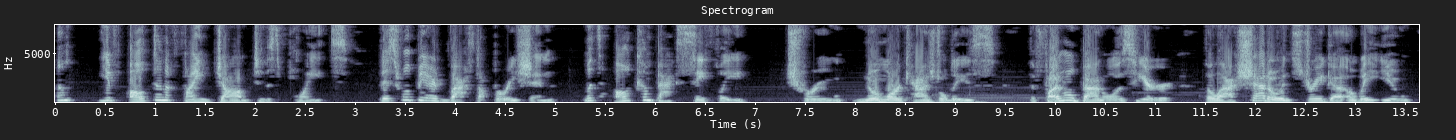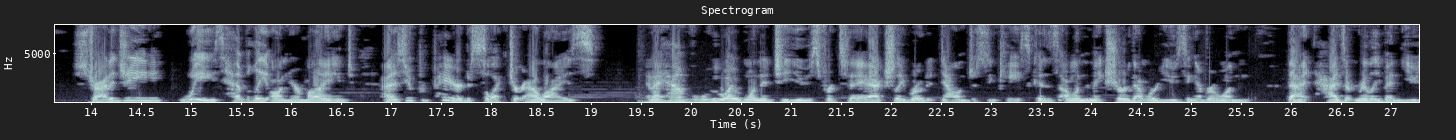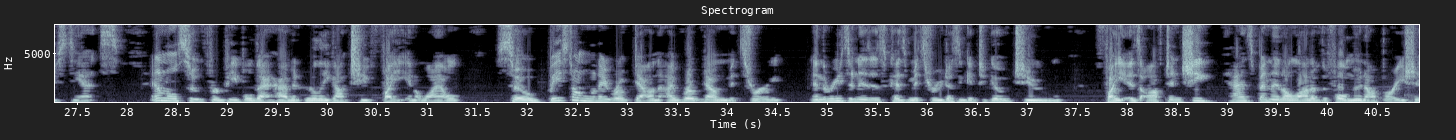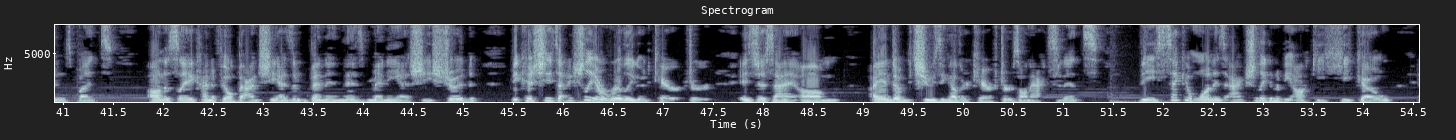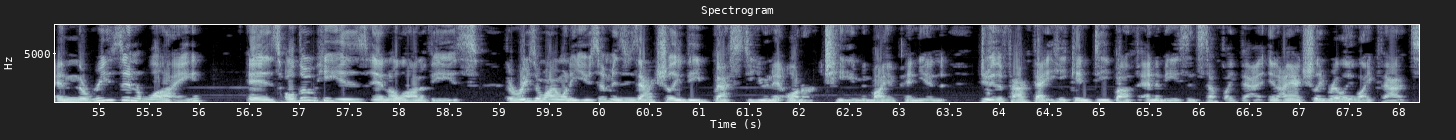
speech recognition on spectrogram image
Um, you've all done a fine job to this point. This will be our last operation. Let's all come back safely. True, no more casualties. The final battle is here. The last shadow and Strega await you. Strategy weighs heavily on your mind as you prepare to select your allies. And I have who I wanted to use for today. I actually wrote it down just in case because I wanted to make sure that we're using everyone that hasn't really been used yet. And also for people that haven't really got to fight in a while. So based on what I wrote down, I wrote down Mitsuru. And the reason is because Mitsuru doesn't get to go to fight as often. She has been in a lot of the full moon operations, but honestly, I kind of feel bad she hasn't been in as many as she should, because she's actually a really good character. It's just I, um, I end up choosing other characters on accidents. The second one is actually going to be Akihiko, and the reason why is, although he is in a lot of these, the reason why I want to use him is he's actually the best unit on our team, in my opinion, due to the fact that he can debuff enemies and stuff like that, and I actually really like that.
